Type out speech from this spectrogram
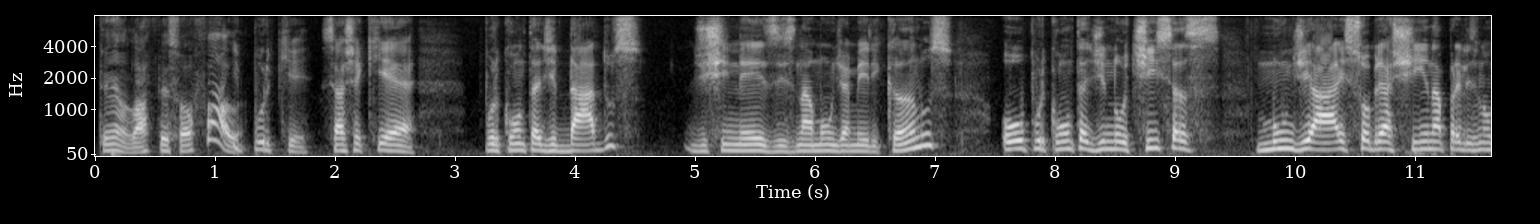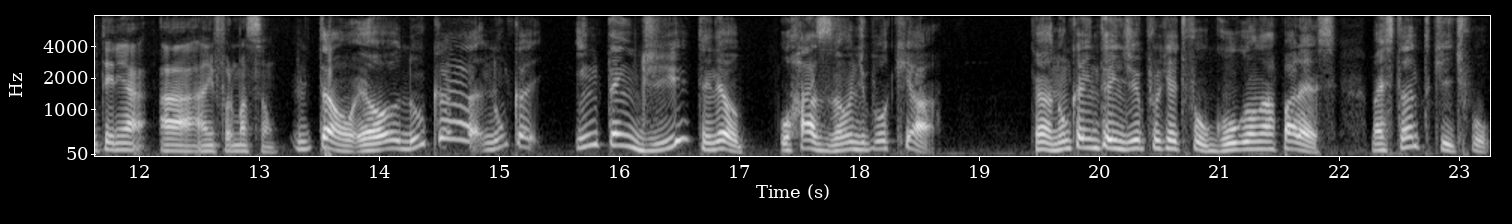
entendeu? Lá o pessoal fala. E por quê? Você acha que é por conta de dados de chineses na mão de americanos ou por conta de notícias mundiais sobre a China para eles não terem a, a- a informação? Então, eu nunca, nunca entendi, entendeu? O razão de bloquear. Então, eu nunca entendi porque, tipo, o Google não aparece. Mas tanto que, tipo,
